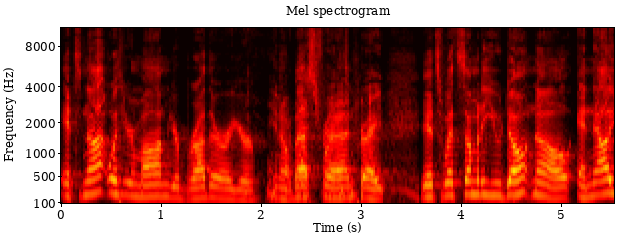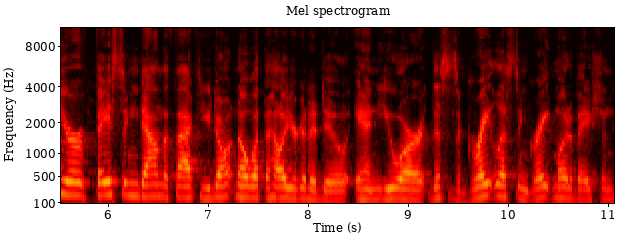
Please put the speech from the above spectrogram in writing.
It's not with your mom, your brother, or your you know Your best best friend. friend, right? It's with somebody you don't know, and now you're facing down the fact that you don't know what the hell you're going to do, and you are. This is a great listing, great motivation,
